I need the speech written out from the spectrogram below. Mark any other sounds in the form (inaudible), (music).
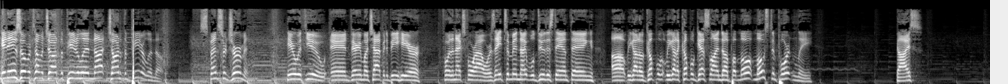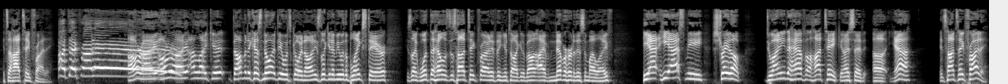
It is overtime with Jonathan Peterlin, not Jonathan Peterlin, though. Spencer German here with you, and very much happy to be here for the next four hours. Eight to midnight, we'll do this damn thing. Uh, we got a couple. We got a couple guests lined up, but mo- most importantly, guys, it's a hot take Friday. Hot Take Friday! All right, all right, I like it. Dominic has no idea what's going on. He's looking at me with a blank stare. He's like, "What the hell is this hot take Friday thing you're talking about? I have never heard of this in my life." He a- he asked me straight up, "Do I need to have a hot take?" And I said, "Uh, yeah, it's hot take Friday."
